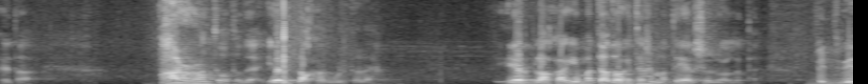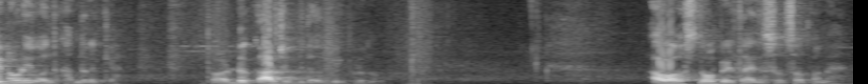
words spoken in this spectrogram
ಆಯಿತಾ? ಭಾಳ ಅಂತ ಹೋಗ್ತದೆ ಏರ್ ಬ್ಲಾಕ್ ಆಗಿಬಿಡ್ತದೆ. ಏರ್ ಬ್ಲಾಕ್ ಆಗಿ ಮತ್ತೆ ಅದೋಗಿದ ತಕ್ಷಣ ಮತ್ತೆ ಏರ್ ಶುರುವಾಗುತ್ತೆ. ಬಿದ್ವಿ ನೋಡಿ ಒಂದು ಕಂದರಕ್ಕೆ ದೊಡ್ಡ ಗಾರ್ಜು ಬಿದ್ದೋದ್ವಿ ಇಬ್ರು ಅವಾಗ ಸ್ನೋ ಬೀಳ್ತಾ ಇದೆ ಸ್ವಲ್ಪ ಸ್ವಲ್ಪನೇ.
